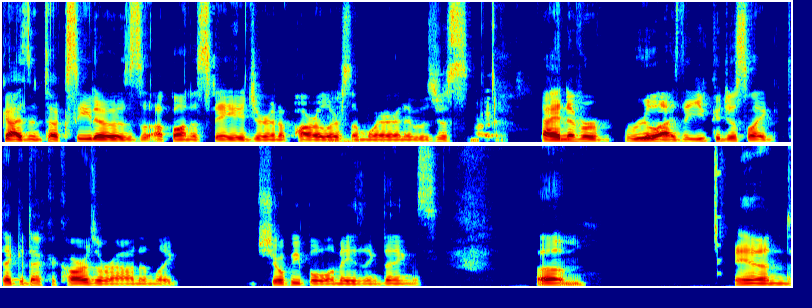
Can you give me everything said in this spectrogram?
guys in tuxedos up on a stage or in a parlor somewhere, and it was just Right. I had never realized that you could just like take a deck of cards around and like show people amazing things. Um, and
